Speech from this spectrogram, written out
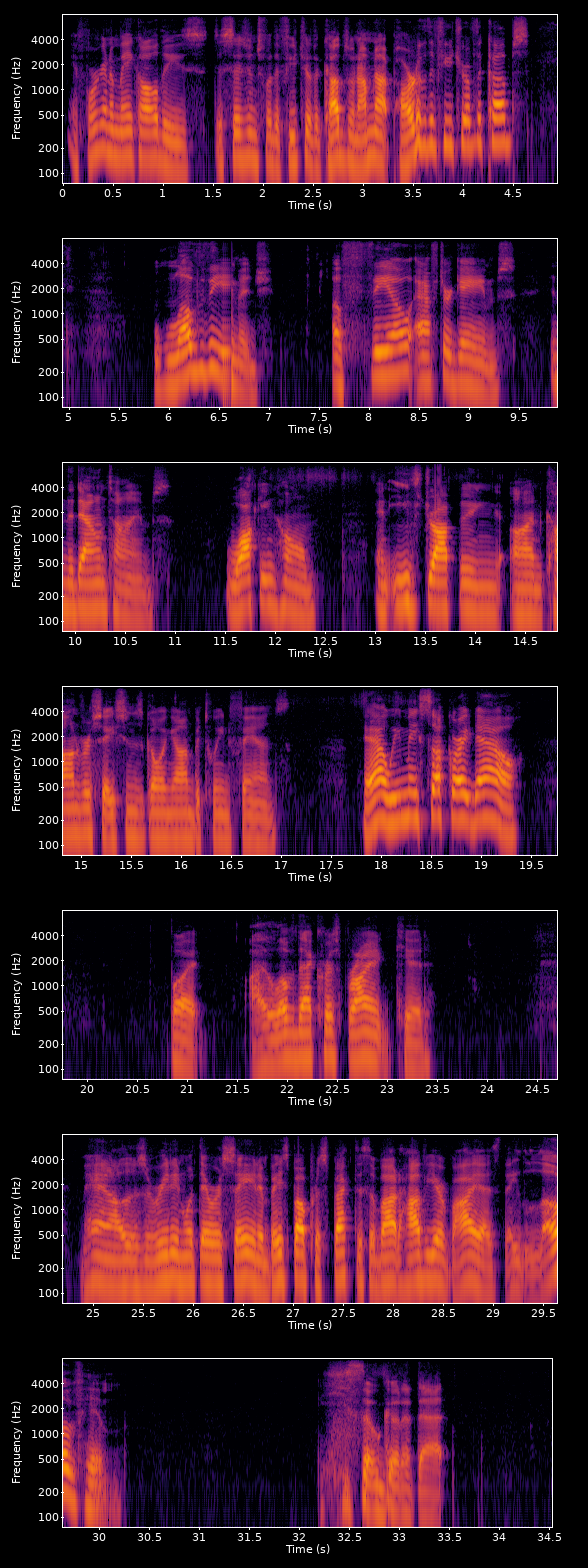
If we're going to make all these decisions for the future of the Cubs when I'm not part of the future of the Cubs, love the image of Theo after games in the downtimes, walking home and eavesdropping on conversations going on between fans. Yeah, we may suck right now, but I love that Kris Bryant kid. Man, I was reading what they were saying in Baseball Prospectus about Javier Baez. They love him. He's so good at that.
